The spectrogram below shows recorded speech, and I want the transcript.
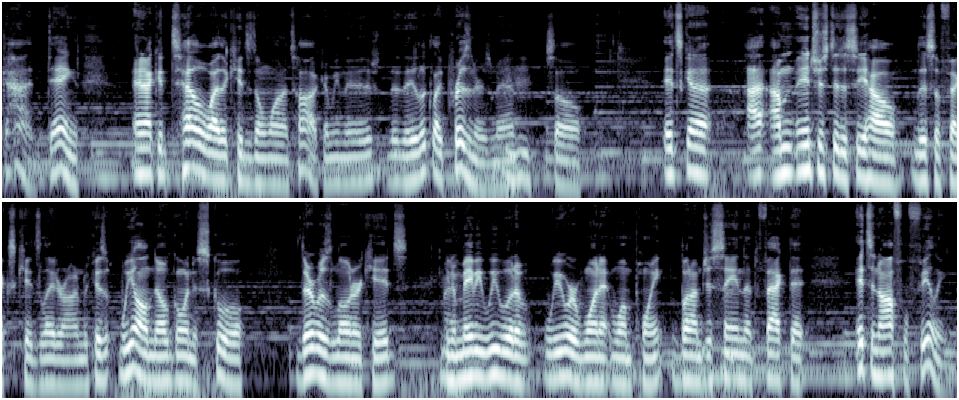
god dang. And I could tell why the kids don't want to talk. I mean, they, they look like prisoners, man. Mm-hmm. So it's gonna. I, I'm interested to see how this affects kids later on because we all know going to school, there was loner kids. You know, maybe we would have we were one at one point, but I'm just mm-hmm. saying that the fact that it's an awful feeling,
